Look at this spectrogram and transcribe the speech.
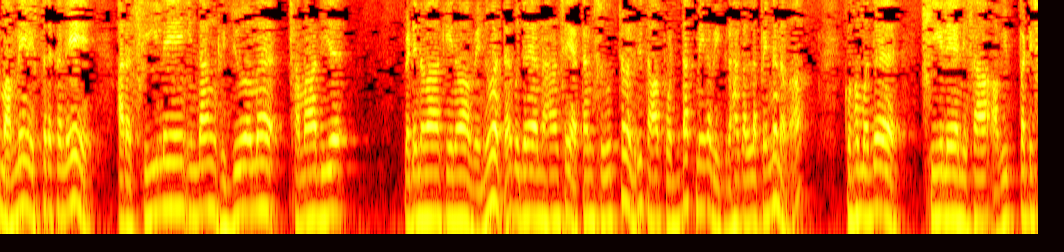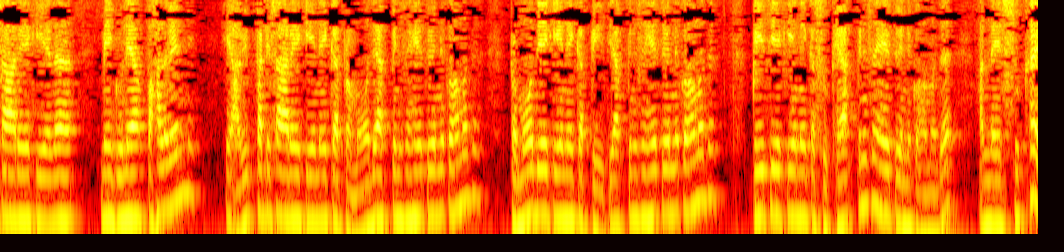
මම මේ විස්තර කළේ අර සීලයේ ඉඳන් ඍජුවම සමාධිය වැඩෙනවා කියනවා වෙනුවට බුදුරජාණන් වහන්සේ ඇතම් සූත්‍රවලදී තව පොඩ්ඩක් මේක විග්‍රහ කරලා පෙන්නනවා. කොහොමද සීලය නිසා අවිප්පටිසාරය කියන මේ ගුණයක් පහළ වෙන්නේ? ඒ අවිප්පටිසාරය කියන එක ප්‍රමෝදයක් පිණිස හේතු වෙන්නේ කොහොමද? ප්‍රමෝදය කියන එක ප්‍රීතියක් පිණිස හේතු වෙන්නේ කොහොමද? ප්‍රීතිය කියන එක සුඛයක් පිණිස හේතු වෙන්නේ කොහොමද? අන්න ඒ සුඛය,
